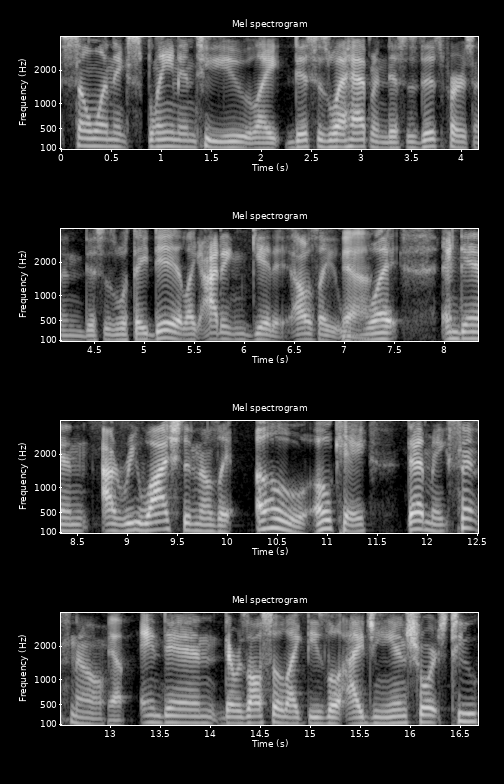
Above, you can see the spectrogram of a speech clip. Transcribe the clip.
someone explaining to you like this is what happened, this is this person, this is what they did. Like I didn't get it. I was like, Yeah. what? And then I rewatched it and I was like, oh, okay. That makes sense now. Yep. And then there was also like these little IGN shorts too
